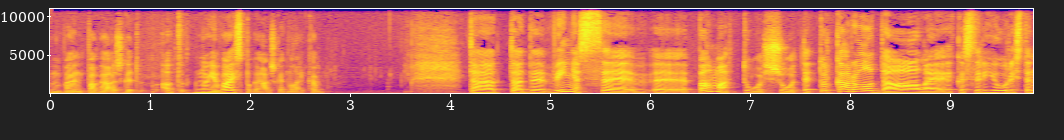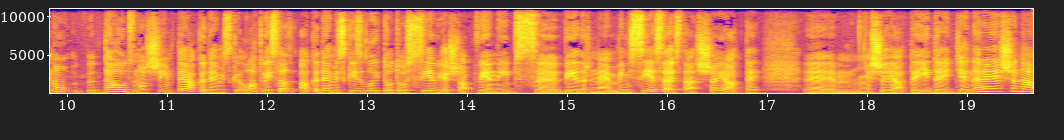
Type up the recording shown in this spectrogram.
vai nu pagājušajā gadā, nu jau aizpagājušajā gadā laikam. Tā, tad viņas e, e, pamato šo te tur Karola Dāle, kas ir juriste. Nu, daudz no šīm te akadēmiski, Latvijas akadēmiski izglītoto sieviešu apvienības e, biedrenēm, viņas iesaistās šajā te, šajā te ideju ģenerēšanā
